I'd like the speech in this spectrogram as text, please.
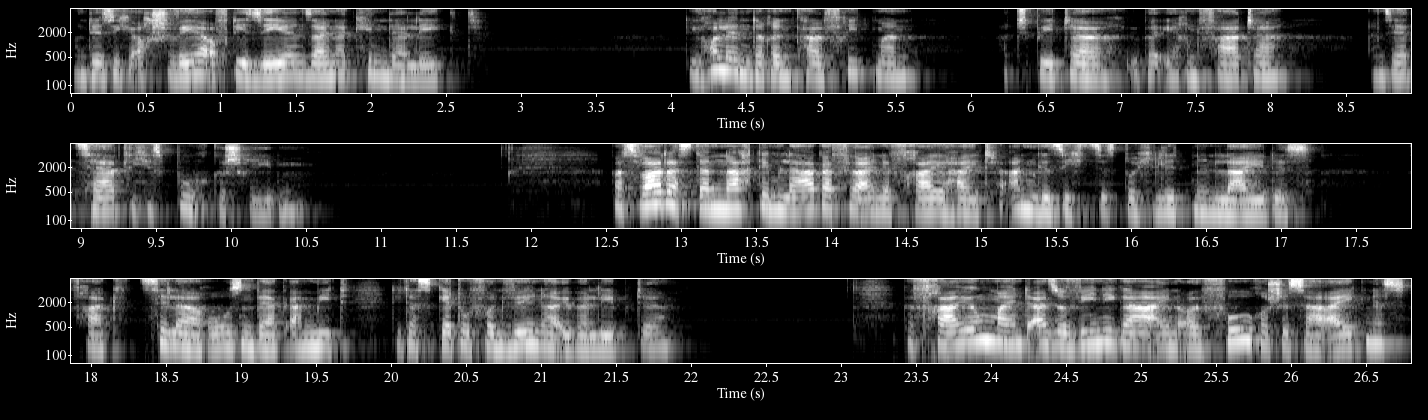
und der sich auch schwer auf die Seelen seiner Kinder legt. Die Holländerin Karl Friedmann hat später über ihren Vater ein sehr zärtliches Buch geschrieben. Was war das dann nach dem Lager für eine Freiheit angesichts des durchlittenen Leides fragt Zilla Rosenberg-Amit, die das Ghetto von Wilna überlebte. Befreiung meint also weniger ein euphorisches Ereignis,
